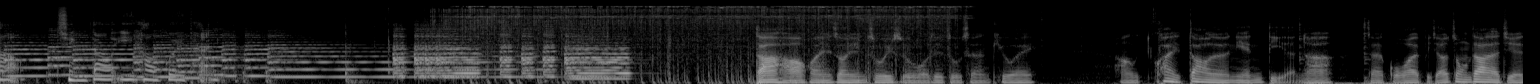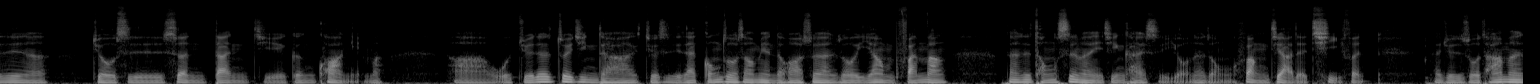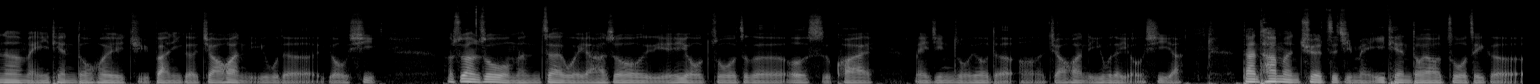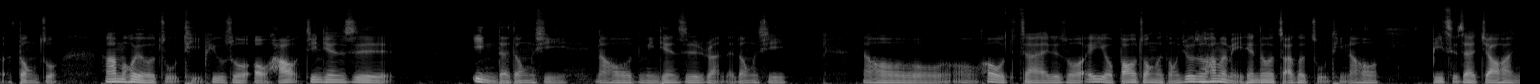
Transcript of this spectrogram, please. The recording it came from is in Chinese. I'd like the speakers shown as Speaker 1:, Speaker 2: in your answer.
Speaker 1: 号，请到一号柜台。
Speaker 2: 大家好，欢迎收听初一组，我是主持人 Q&A。好，快到了年底了，那在国外比较重大的节日呢，就是圣诞节跟跨年嘛。啊，我觉得最近的，就是在工作上面的话，虽然说一样繁忙，但是同事们已经开始有那种放假的气氛。那就是说，他们呢每一天都会举办一个交换礼物的游戏。那虽然说我们在尾牙的时候也有做这个二十块美金左右的呃交换礼物的游戏啊，但他们却自己每一天都要做这个动作。他们会有主题，譬如说，哦，好，今天是硬的东西，然后明天是软的东西，然后后再就是说，哎，有包装的东西，就是说他们每天都会找一个主题，然后彼此在交换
